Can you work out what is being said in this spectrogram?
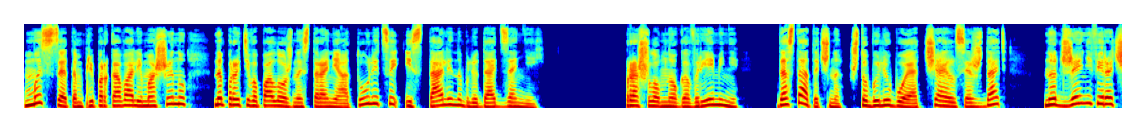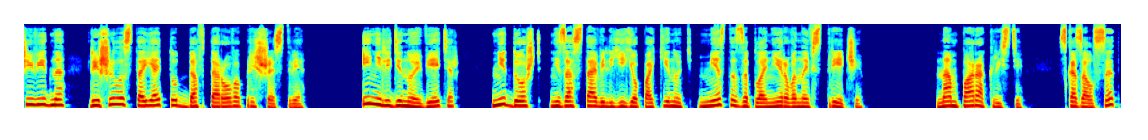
Мы с Сетом припарковали машину на противоположной стороне от улицы и стали наблюдать за ней. Прошло много времени, достаточно, чтобы любой отчаялся ждать, но Дженнифер, очевидно, решила стоять тут до второго пришествия. И ни ледяной ветер, ни дождь не заставили ее покинуть место запланированной встречи. «Нам пора, Кристи», — сказал Сет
